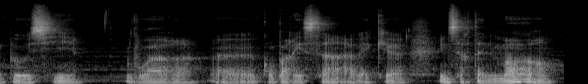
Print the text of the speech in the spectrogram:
On peut aussi voir, euh, comparer ça avec euh, une certaine mort.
